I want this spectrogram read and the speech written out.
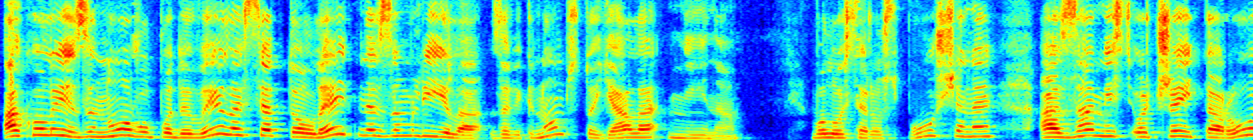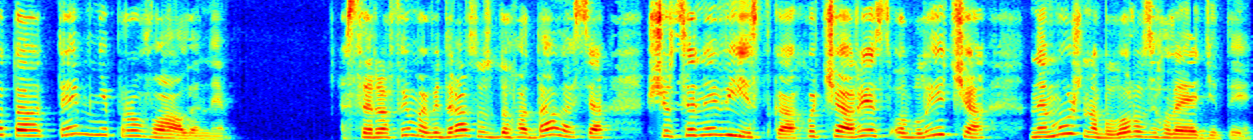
А коли знову подивилася, то ледь не зомліла. За вікном стояла Ніна. Волосся розпущене, а замість очей та рота темні провалини. Серафима відразу здогадалася, що це невістка, хоча рис обличчя не можна було розгледіти.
